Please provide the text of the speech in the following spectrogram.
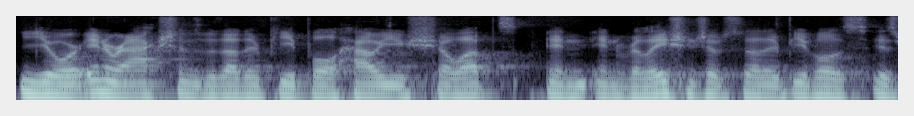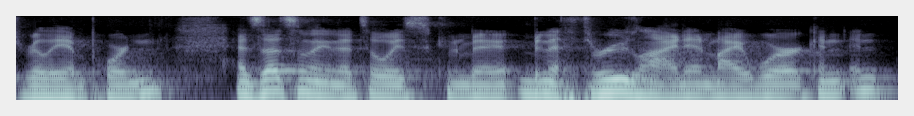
your interactions with other people, how you show up in, in relationships with other people is, is really important. And so that's something that's always been, a through line in my work and, and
